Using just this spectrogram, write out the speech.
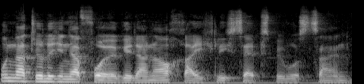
und natürlich in der Folge dann auch reichlich Selbstbewusstsein.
